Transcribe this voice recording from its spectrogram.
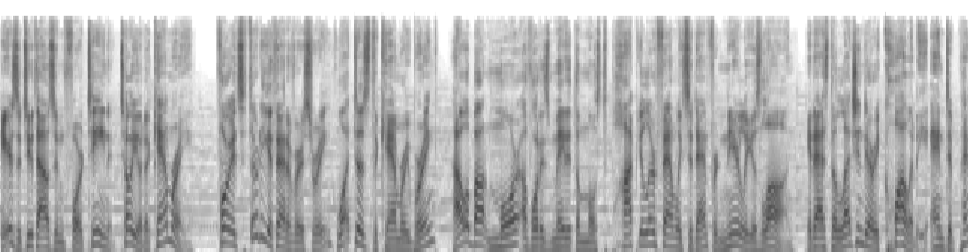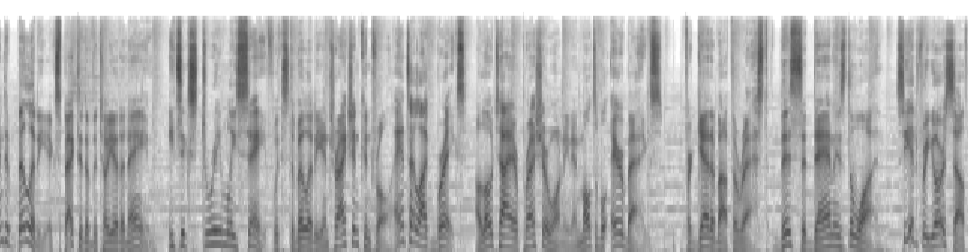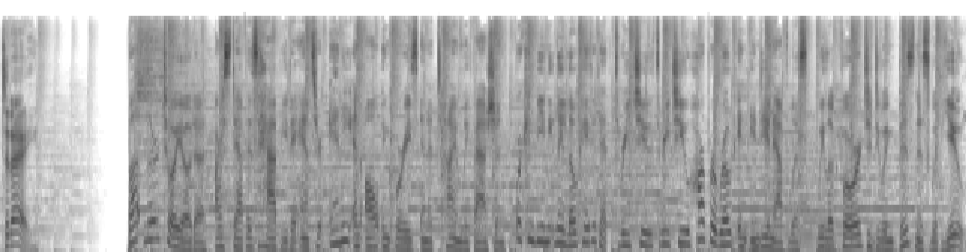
Here's a 2014 Toyota Camry. For its 30th anniversary, what does the Camry bring? How about more of what has made it the most popular family sedan for nearly as long? It has the legendary quality and dependability expected of the Toyota name. It's extremely safe with stability and traction control, anti-lock brakes, a low tire pressure warning, and multiple airbags. Forget about the rest. This sedan is the one. See it for yourself today. Butler Toyota. Our staff is happy to answer any and all inquiries in a timely fashion. We're conveniently located at 3232 Harper Road in Indianapolis. We look forward to doing business with you.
